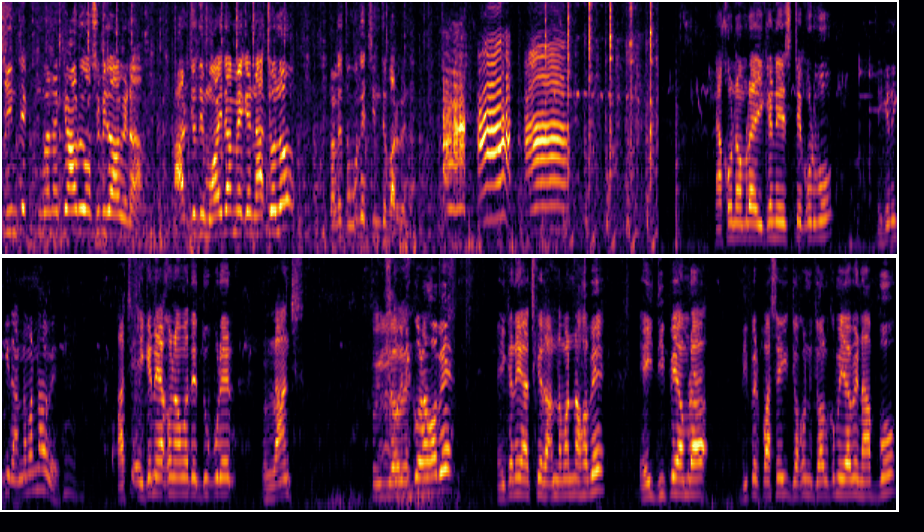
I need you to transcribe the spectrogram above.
চিনতে মানে কারোর অসুবিধা হবে না। আর যদি ময়দা মেখে না চলো তাহলে তোমাকে চিনতে পারবে না। এখন আমরা এইখানে স্টে করব। এখানে কি রান্না বান্না হবে? আচ্ছা এইখানে এখন আমাদের দুপুরের লাঞ্চ তৈরি তৈরি করা হবে। এইখানে আজকে রান্না বান্না হবে। এই দ্বীপে আমরা দ্বীপের পাশেই যখন জল কমে যাবে নামবো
